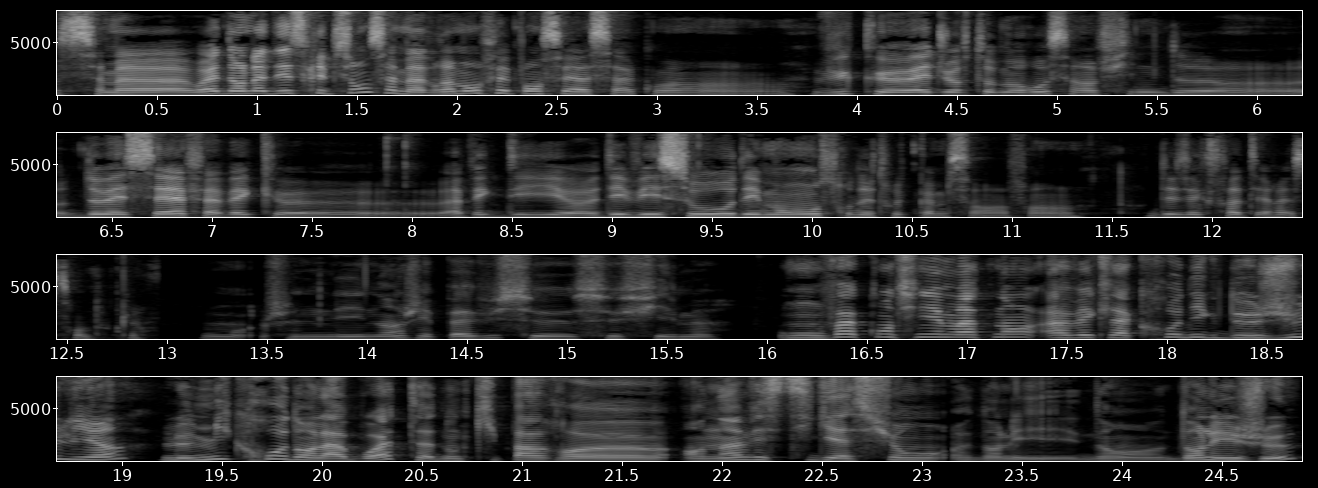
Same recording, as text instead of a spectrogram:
ça m'a ouais dans la description ça m'a vraiment fait penser à ça quoi. Vu que Edge of Tomorrow c'est un film de de SF avec euh, avec des euh, des vaisseaux des monstres des trucs comme ça enfin des extraterrestres en tout cas. Bon, je ne non j'ai pas vu ce film on va continuer maintenant avec la chronique de Julien, le micro dans la boîte, donc qui part euh, en investigation dans les dans, dans les jeux.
